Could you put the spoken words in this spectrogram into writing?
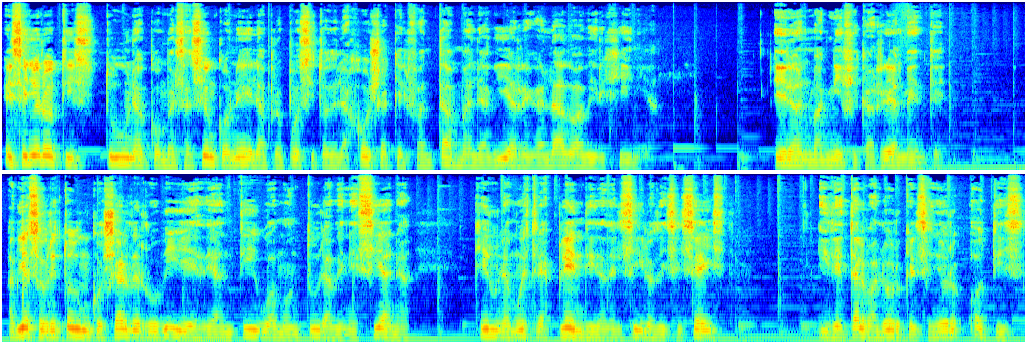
el señor Otis tuvo una conversación con él a propósito de la joya que el fantasma le había regalado a Virginia. Eran magníficas, realmente. Había sobre todo un collar de rubíes de antigua montura veneciana, que era una muestra espléndida del siglo XVI y de tal valor que el señor Otis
